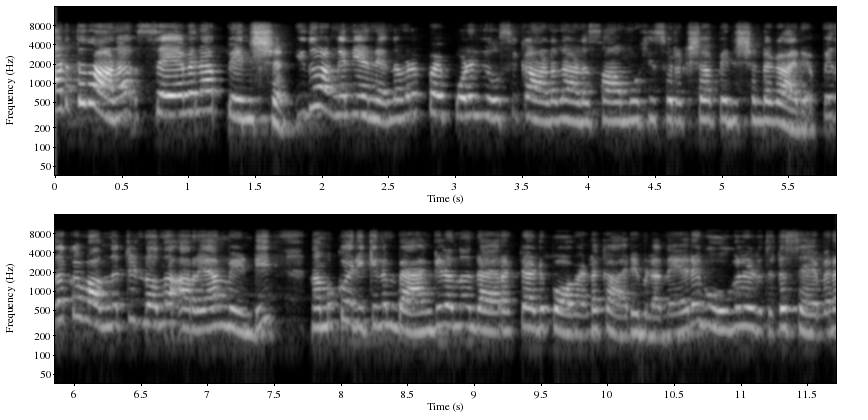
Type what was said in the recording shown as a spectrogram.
അടുത്തതാണ് സേവന പെൻഷൻ. ഇതും അങ്ങനെ തന്നെ നമ്മളിപ്പോ എപ്പോഴും ന്യൂസിൽ കാണുന്നതാണ് സാമൂഹ്യ സുരക്ഷാ പെൻഷന്റെ കാര്യം. അപ്പൊ ഇതൊക്കെ വന്നിട്ടുണ്ടോ എന്ന് അറിയാൻ വേണ്ടി നമുക്ക് ഒരിക്കലും ബാങ്കിലൊന്നും ഡയറക്റ്റ് ആയിട്ട് പോവേണ്ട കാര്യമില്ല. നേരെ ഗൂഗിൾ എടുത്തിട്ട് സേവന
